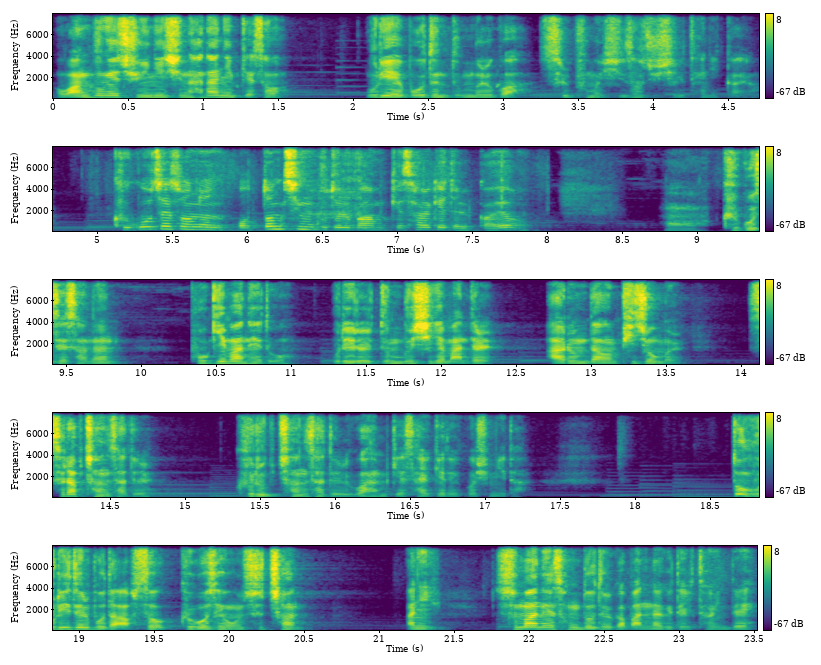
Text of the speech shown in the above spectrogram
왕궁의 주인이신 하나님께서 우리의 모든 눈물과 슬픔을 씻어 주실 테니까요. 그곳에서는 어떤 친구들과 함께 살게 될까요? 어, 그곳에서는 보기만 해도 우리를 눈부시게 만들 아름다운 피조물, 스랍 천사들, 그룹 천사들과 함께 살게 될 것입니다. 또 우리들보다 앞서 그곳에 온 수천, 아니 수만의 성도들과 만나게 될 터인데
